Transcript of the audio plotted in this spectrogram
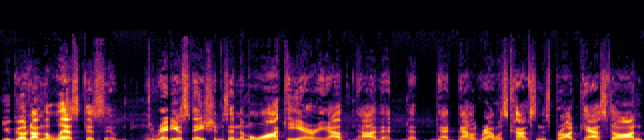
You go down the list. There's uh, radio stations in the Milwaukee area uh, that, that that battleground Wisconsin is broadcast on.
